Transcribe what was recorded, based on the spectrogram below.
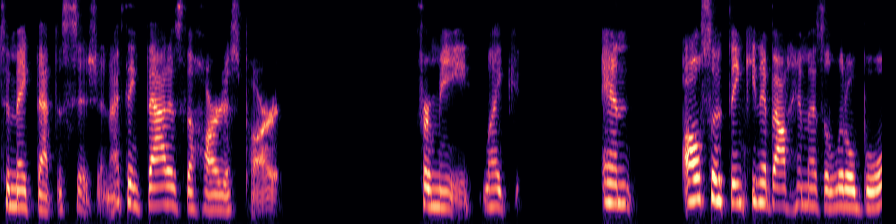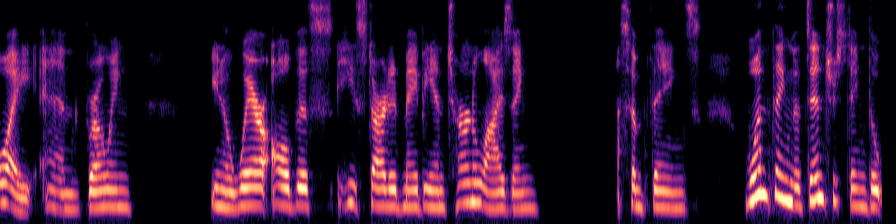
to make that decision. I think that is the hardest part for me. Like and also thinking about him as a little boy and growing you know where all this he started maybe internalizing some things one thing that's interesting the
